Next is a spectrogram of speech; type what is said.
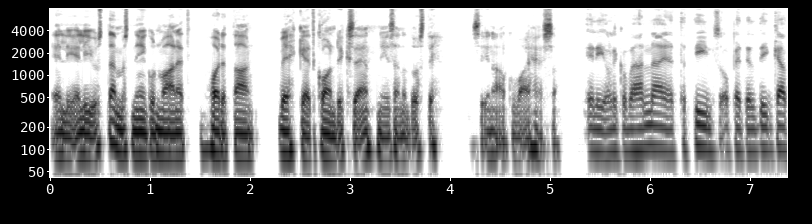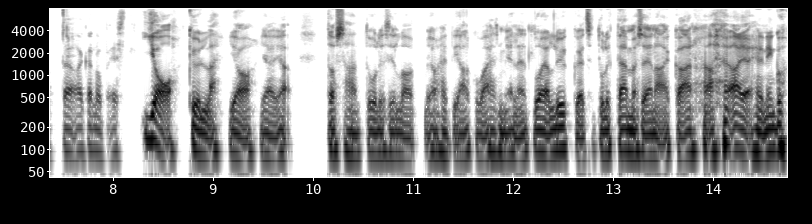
Eli, eli just tämmöistä niin kuin vaan, että hoidetaan vehkeet kondikseen niin sanotusti siinä alkuvaiheessa. Eli oliko vähän näin, että Teams opeteltiin käyttää aika nopeasti? Joo, kyllä, joo. Ja, ja tuossahan tuli silloin jo heti alkuvaiheessa mieleen, että luoja lykky, että se tuli tämmöiseen aikaan niin kuin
